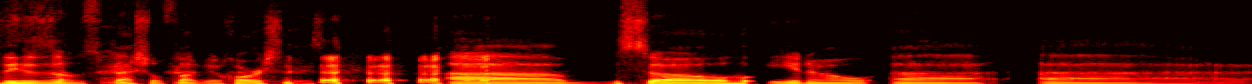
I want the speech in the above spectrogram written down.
these are some special fucking horses. Um so you know uh uh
